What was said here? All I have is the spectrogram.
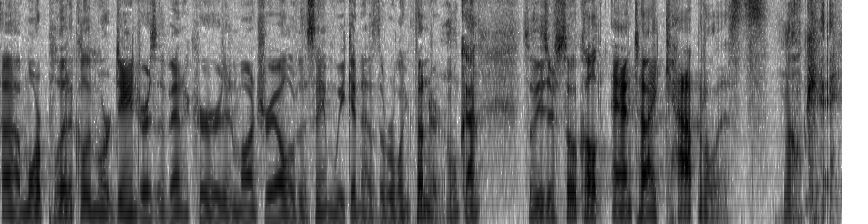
a more political and more dangerous event occurred in Montreal over the same weekend as the Rolling Thunder. okay, So these are so-called anti-capitalists okay,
